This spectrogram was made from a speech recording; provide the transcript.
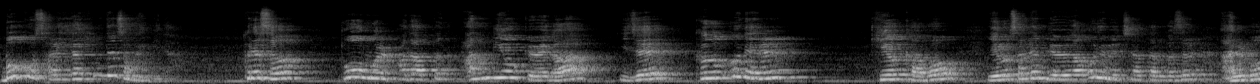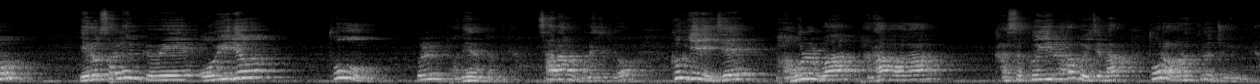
먹고 살기가 힘든 상황입니다. 그래서 도움을 받았던 안디옥 교회가 이제 그 은혜를 기억하고 예루살렘 교회가 어려움에 처했다는 것을 알고 예루살렘 교회에 오히려 도움을 보내는 겁니다. 사람을 보내죠. 거기에 이제 바울과 바나바가 가서 그 일을 하고 이제 막 돌아오는 그런 중입니다.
